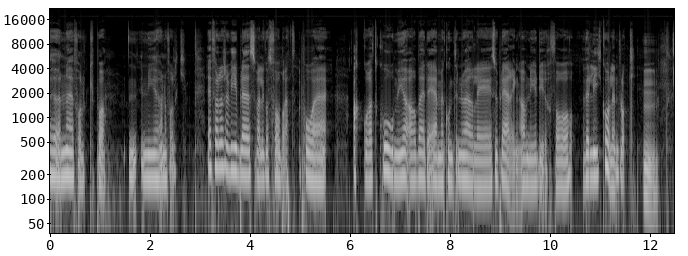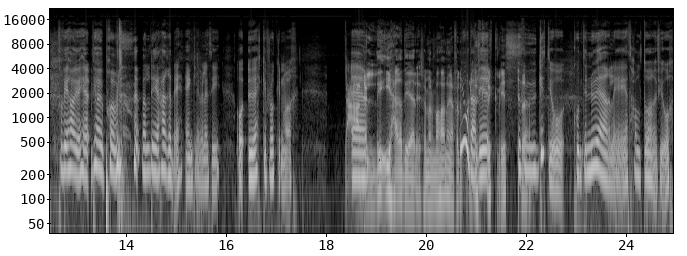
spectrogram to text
hønefolk på. N nye hønefolk. Jeg føler ikke vi ble så veldig godt forberedt på akkurat hvor mye arbeid det er med kontinuerlig supplering av nye dyr for å vedlikeholde en flokk. Mm. For vi har jo, vi har jo prøvd veldig iherdig, egentlig, vil jeg si, å øke flokken vår. Ja, Eh, veldig iherdig er det ikke, men vi har nå iallfall Jo da, vi- eh, ruget jo kontinuerlig i et halvt år i fjor.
